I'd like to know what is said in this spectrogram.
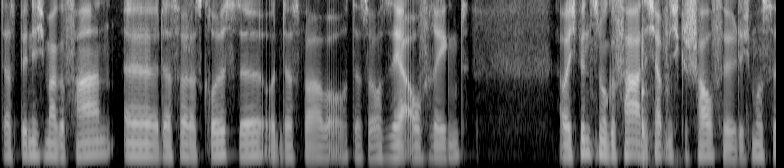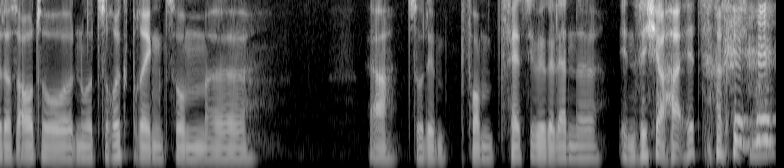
Das bin ich mal gefahren. Äh, das war das Größte und das war aber auch, das war auch sehr aufregend. Aber ich bin es nur gefahren, ich habe nicht geschaufelt. Ich musste das Auto nur zurückbringen zum, äh, ja, zu dem vom Festivalgelände in Sicherheit, sag ich mal.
